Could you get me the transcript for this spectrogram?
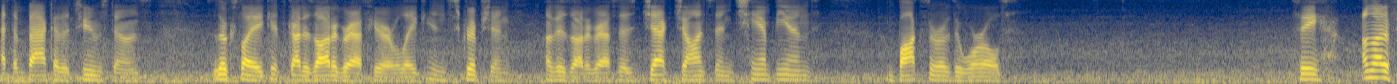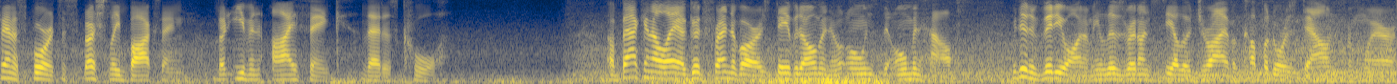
at the back of the tombstones looks like it's got his autograph here, like inscription of his autograph. It says Jack Johnson, champion boxer of the world. See, I'm not a fan of sports, especially boxing, but even I think that is cool. Now back in LA, a good friend of ours, David Oman, who owns the Oman House, we did a video on him. He lives right on Cielo Drive, a couple doors down from where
